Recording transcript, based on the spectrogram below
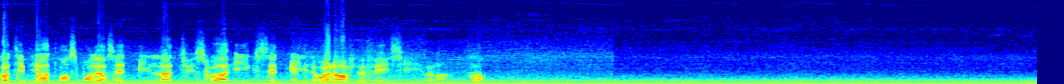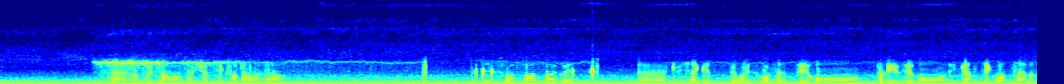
Quand il dira transpondeur 7000, là tu sois X 7000 ou alors je le fais ici, voilà. Maintenant, fraction 665. 665, ouais. Uh, give me a second, the wind was at 030, casting 17.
